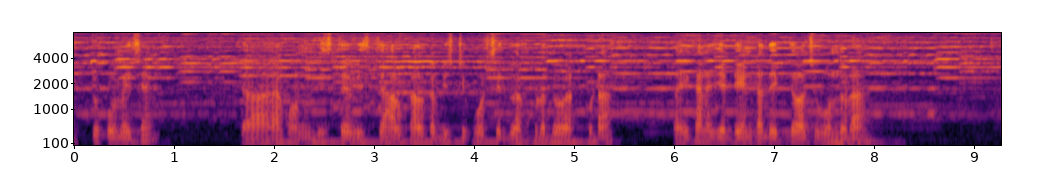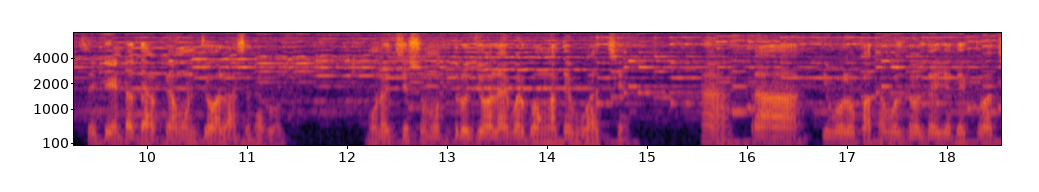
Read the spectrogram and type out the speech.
একটু কমেছে। তা এখন ভিজতে ভিজতে হালকা হালকা বৃষ্টি পড়ছে, দু এক ফোঁটা, দু এক ফোঁটা। তা এখানে যে ড্রেনটা দেখতে পাচ্ছ বন্ধুরা সেই ড্রেনটা দেখো, কেমন জল আসে দেখো। মনে হচ্ছে সমুদ্র জল একবার গঙ্গাতে বোয়াচ্ছে হ্যাঁ তা কী বলব, কথা বলতে বলতে এই যে দেখতে পাচ্ছ,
